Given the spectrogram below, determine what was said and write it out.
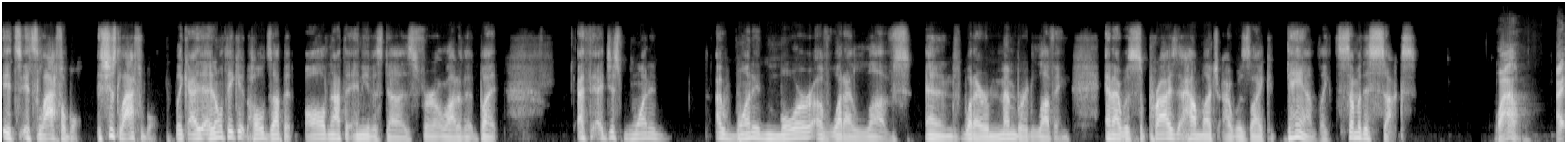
it's it's laughable. It's just laughable. Like I, I don't think it holds up at all. Not that any of us does for a lot of it, but I, th- I just wanted I wanted more of what I loved and what I remembered loving. And I was surprised at how much I was like, damn, like some of this sucks. Wow. I,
